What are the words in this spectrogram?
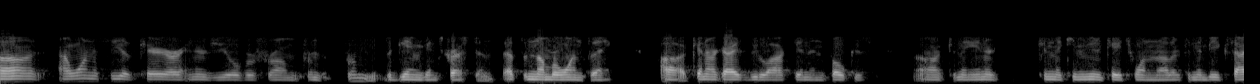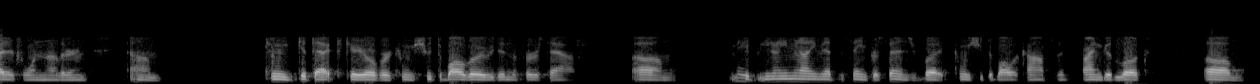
Uh, I want to see us carry our energy over from from from the game against Creston. That's the number one thing. Uh, can our guys be locked in and focused? Uh, can they inter- can they communicate to one another? Can they be excited for one another? And um, can we get that to carry over? Can we shoot the ball the way we did in the first half? Um, maybe you know even not even at the same percentage, but can we shoot the ball with confidence? Find good looks. Um,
